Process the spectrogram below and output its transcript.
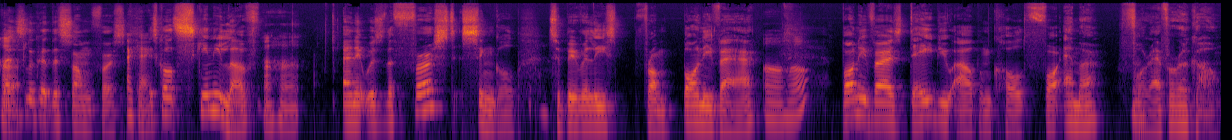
Let's look at the song first. Okay. It's called "Skinny Love," and it was the first single to be released from Bon Iver. Uh-huh. Bon Iver's debut album called "For Emma Forever Ago."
